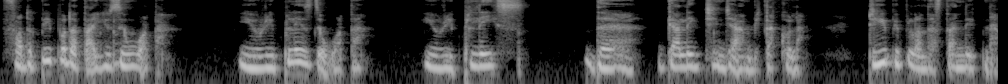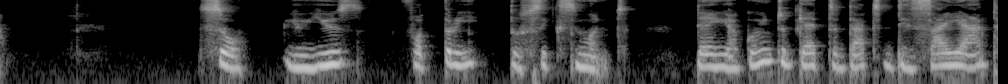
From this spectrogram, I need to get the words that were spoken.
for the people that are using water, you replace the water, you replace the garlic, ginger, and bitter kola. Do you people understand it now? So, you use for three to six months. Then you are going to get that desired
